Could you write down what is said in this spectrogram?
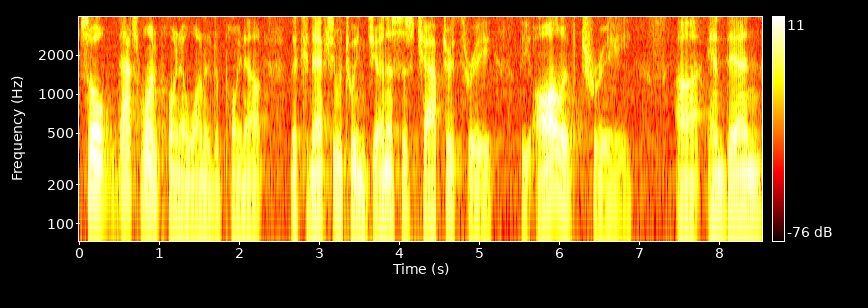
So that's one point I wanted to point out the connection between Genesis chapter 3, the olive tree, uh, and then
